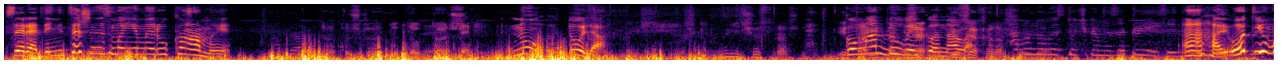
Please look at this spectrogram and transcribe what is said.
всередині. Це ж не з моїми руками. Да, трошки треба далі. Ну, Толя, Ну нічого страшного. І Команду там, там вже- виконала. вже хорошо, А воно да. листочками закриється. і не ага, буде. от йому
